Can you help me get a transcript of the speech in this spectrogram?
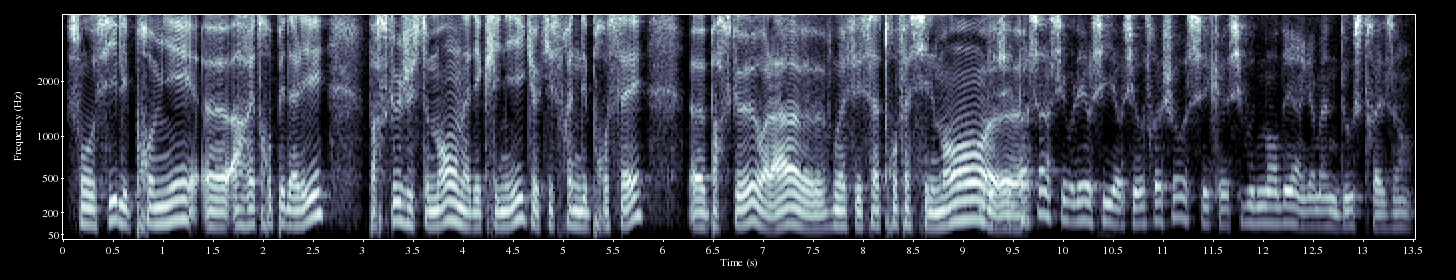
sont aussi les premiers euh, à rétropédaler parce que justement, on a des cliniques qui se prennent des procès euh, parce que voilà, vous m'avez fait ça trop facilement. C'est pas ça, si vous voulez aussi. Il y a aussi autre chose, c'est que si vous demandez à un gamin de 12-13 ans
